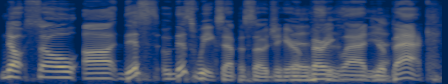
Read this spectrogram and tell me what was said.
No, so uh, this this week's episode, you hear, I'm very is- glad you're back.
